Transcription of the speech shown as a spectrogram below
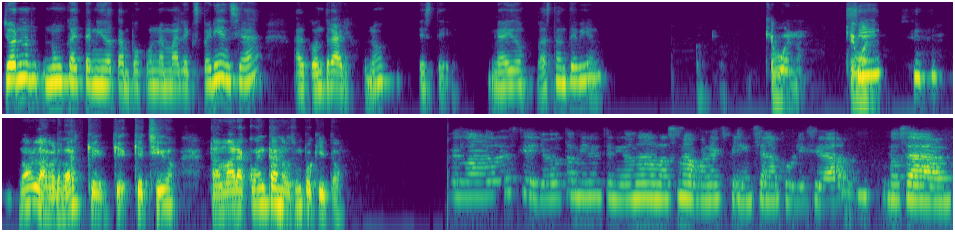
yo nunca he tenido tampoco una mala experiencia, al contrario, ¿no? Este, me ha ido bastante bien. Qué bueno, qué bueno. No, la verdad, qué, qué, qué chido. Tamara, cuéntanos un poquito. Pues la verdad es que yo también he tenido nada más una buena experiencia en la publicidad. O sea,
